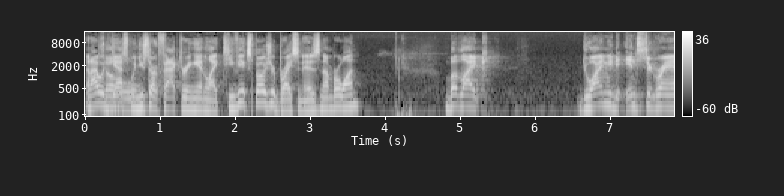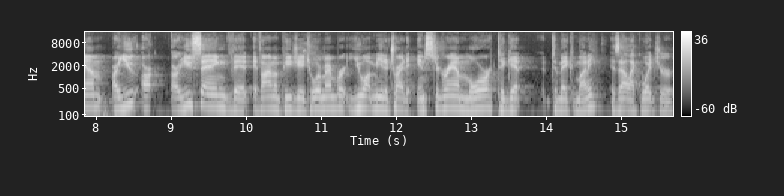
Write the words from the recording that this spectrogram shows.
And I would So- guess when you start factoring in like TV exposure, Bryson is number one. But like, do I need to Instagram? Are you are are you saying that if I'm a PGA Tour member, you want me to try to Instagram more to get to make money? Is that like what you're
